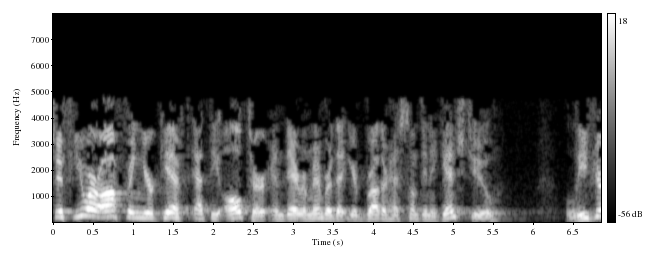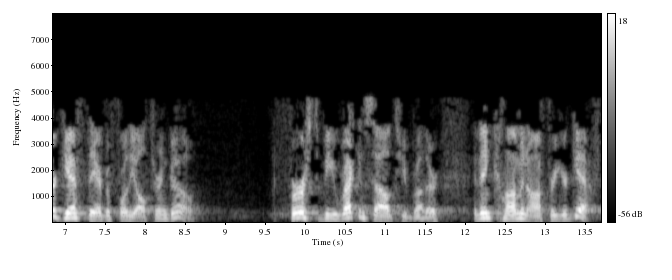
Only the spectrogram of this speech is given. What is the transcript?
So if you are offering your gift at the altar and there remember that your brother has something against you, leave your gift there before the altar and go. First be reconciled to your brother and then come and offer your gift.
